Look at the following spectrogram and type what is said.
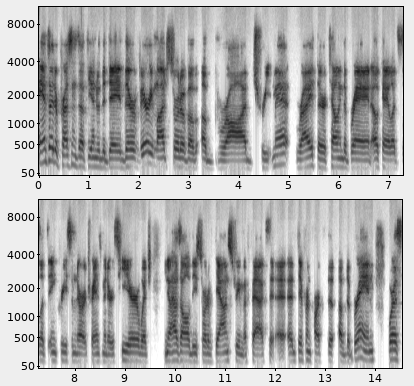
antidepressants at the end of the day, they're very much sort of a, a, broad treatment, right? They're telling the brain, okay, let's let's increase some neurotransmitters here, which you know has all these sort of downstream effects at, at different parts of the, of the, brain. Whereas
